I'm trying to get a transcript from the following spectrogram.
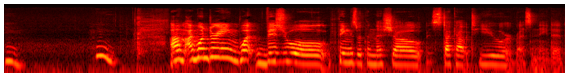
Hmm. Um, I'm wondering what visual things within the show stuck out to you or resonated.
